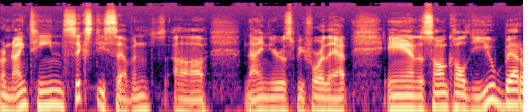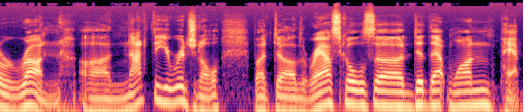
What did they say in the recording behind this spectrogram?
from 1967, uh, nine years before that, and a song called You Better Run. Uh, not the original, but uh, the Rascals uh, did that one. Pat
